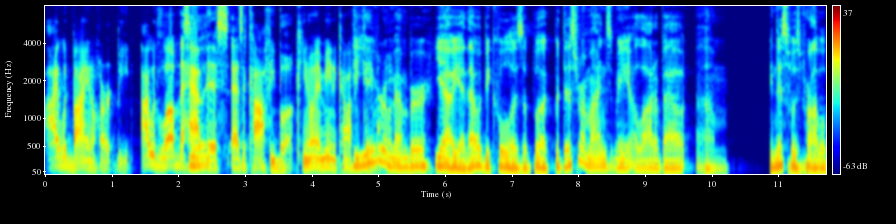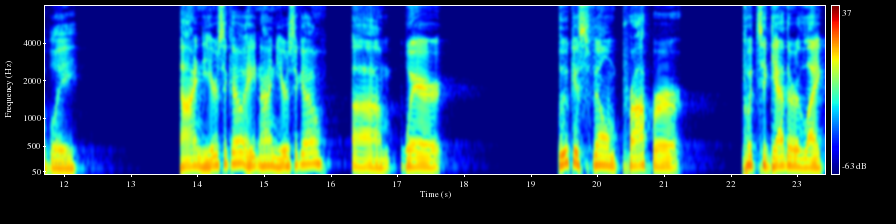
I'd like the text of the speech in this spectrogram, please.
i would buy in a heartbeat i would love to See, have like- this as a coffee book you know what i mean a Do coffee you table book. remember? Yeah, oh, yeah, that would be cool as a book. But this reminds me a lot about. Um, I mean, this was probably nine years ago, eight nine years ago, um, where Lucasfilm proper put together like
